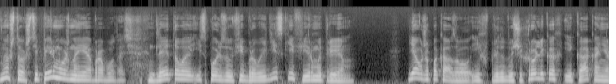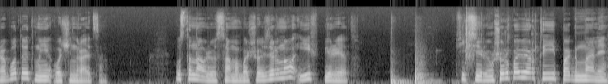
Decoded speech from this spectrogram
Ну что ж, теперь можно и обработать. Для этого использую фибровые диски фирмы 3M. Я уже показывал их в предыдущих роликах и как они работают мне очень нравится. Устанавливаю самое большое зерно и вперед. Фиксируем шуруповерт и погнали.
